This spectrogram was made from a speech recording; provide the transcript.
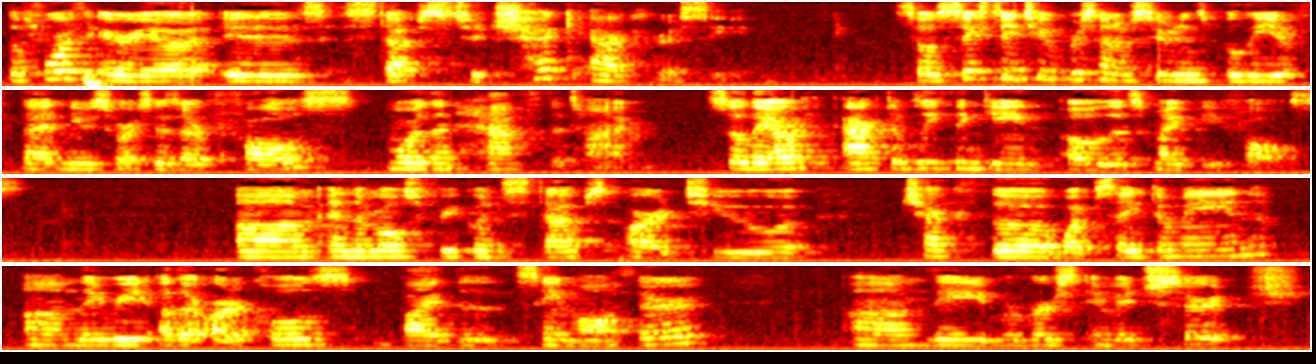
the fourth area is steps to check accuracy. So 62% of students believe that news sources are false more than half the time. So they are actively thinking, oh, this might be false. Um, and the most frequent steps are to check the website domain. Um, they read other articles by the same author. Um, they reverse image search,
